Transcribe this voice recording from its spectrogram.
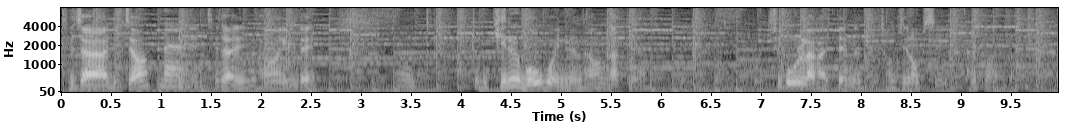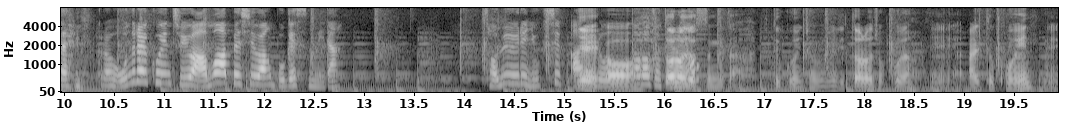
제자리죠? 네. 예, 제자리인 상황인데 어, 좀 길을 모으고 있는 상황 같아요. 예, 뭐 치고 올라갈 때는 또 정신없이 갈 것 같다. 네. 그럼 오늘의 코인 주요 암호화폐 시황 보겠습니다. 점유율이 60 아래로 어, 떨어졌군요. 떨어졌습니다. 비트코인 점유율이 떨어졌고요. 예, 알트코인 예,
